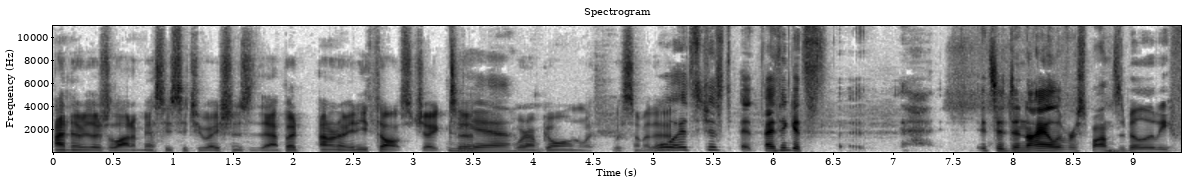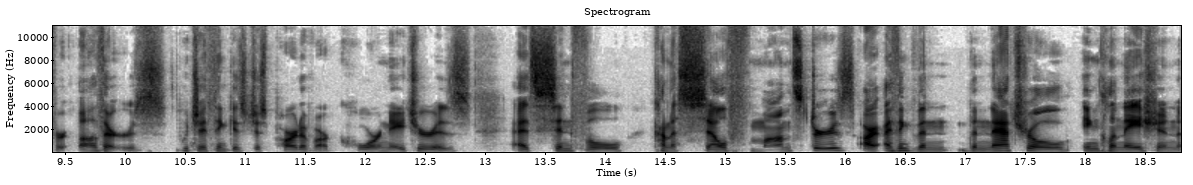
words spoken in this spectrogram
I know there's a lot of messy situations to that, but I don't know. Any thoughts, Jake, to yeah. where I'm going with, with some of that? Well, it's just, I think it's it's a denial of responsibility for others, which I think is just part of our core nature as as sinful kind of self monsters. I think the the natural inclination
